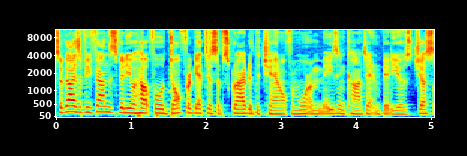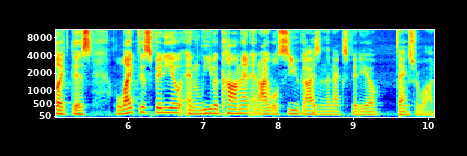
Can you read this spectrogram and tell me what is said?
So guys, if you found this video helpful, don't forget to subscribe to the channel for more amazing content and videos just like this. Like this video and leave a comment, and I will see you guys in the next video. Thanks for watching.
